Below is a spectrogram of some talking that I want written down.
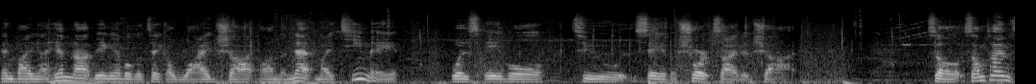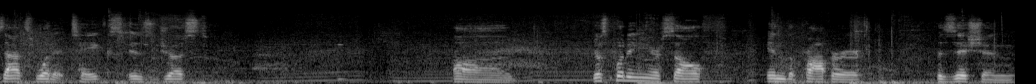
And by him not being able to take a wide shot on the net, my teammate was able to save a short-sided shot. So sometimes that's what it takes is just uh, just putting yourself in the proper position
